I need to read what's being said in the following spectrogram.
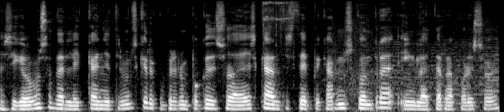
Así que vamos a darle caña. Tenemos que recuperar un poco de soldadesca antes de pecarnos contra Inglaterra, por eso, ¿eh?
